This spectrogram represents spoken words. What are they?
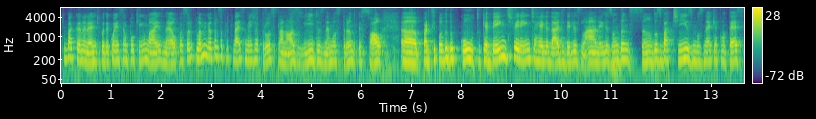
que bacana, né? A gente poder conhecer um pouquinho mais, né? O pastor Plano, em outras oportunidades, também já trouxe para nós vídeos, né? Mostrando o pessoal uh, participando do culto, que é bem diferente a realidade deles lá, né? Eles vão dançando, os batismos, né? Que acontece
